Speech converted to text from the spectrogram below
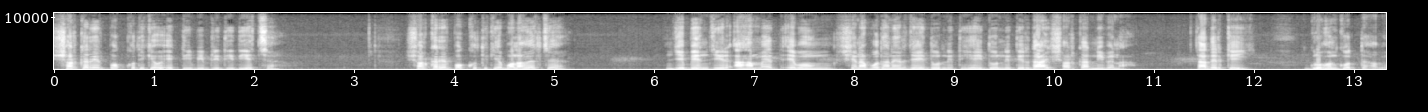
সরকারের পক্ষ থেকেও একটি বিবৃতি দিয়েছে। সরকারের পক্ষ থেকে বলা হয়েছে যে বেনজির আহমেদ এবং সেনাপ্রধানের যে দুর্নীতি, এই দুর্নীতির দায় সরকার নেবে না। তাদেরকেই গ্রহণ করতে হবে।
